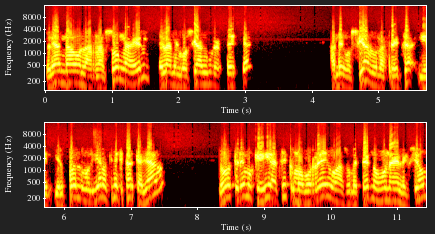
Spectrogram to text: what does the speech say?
le han dado la razón a él, él ha negociado una fecha, ha negociado una fecha y el, pueblo boliviano tiene que estar callado. Luego tenemos que ir así como borregos a someternos a una elección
